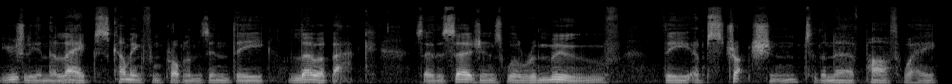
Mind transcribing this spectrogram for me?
usually in the legs, coming from problems in the lower back. So the surgeons will remove the obstruction to the nerve pathway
